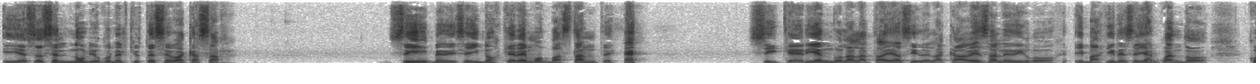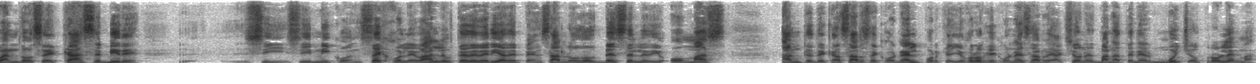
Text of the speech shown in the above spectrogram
y ese es el novio con el que usted se va a casar. Sí, me dice, y nos queremos bastante. si queriéndola la trae así de la cabeza, le digo, imagínese ya cuando, cuando se case, mire, si, si mi consejo le vale, usted debería de pensarlo dos veces, le digo, o más antes de casarse con él, porque yo creo que con esas reacciones van a tener muchos problemas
